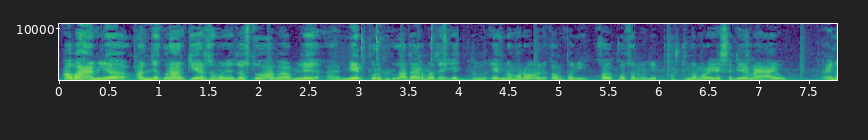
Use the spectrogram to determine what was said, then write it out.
अब हामीले अन्य कुराहरू के हेर्छौँ भने जस्तो अब हामीले नेट प्रफिटको आधारमा चाहिँ एकदम एक नम्बरमा आउने कम्पनी को छन् भने फर्स्ट नम्बरमा एसएनएलआई आयो होइन?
